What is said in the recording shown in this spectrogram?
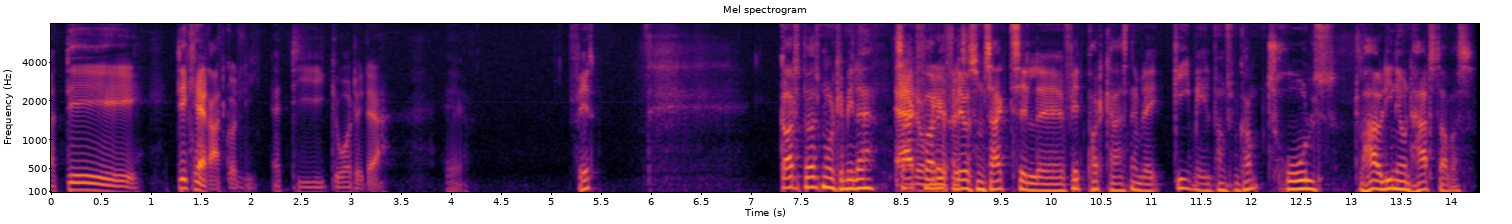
Og det, det kan jeg ret godt lide, at de gjorde det der. Øh. Fedt. Godt spørgsmål, Camilla. Tak ja, det for det, fedt. for det var som sagt til uh, fedt podcast, nemlig gmail.com. Troels, du har jo lige nævnt Heartstoppers.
